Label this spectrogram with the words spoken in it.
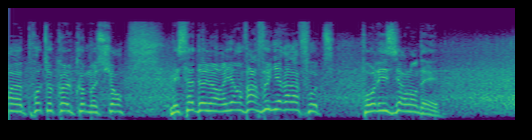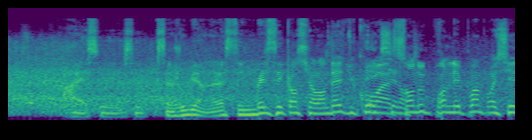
euh, protocole commotion mais ça donne rien on va revenir à la faute pour les Irlandais Ouais, c'est- c'est- ça joue bien. Là, c'était une belle séquence irlandaise. Du coup, on va sans doute prendre les points pour essayer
